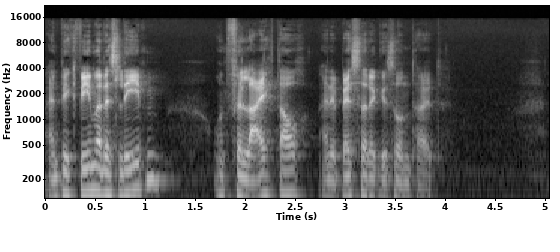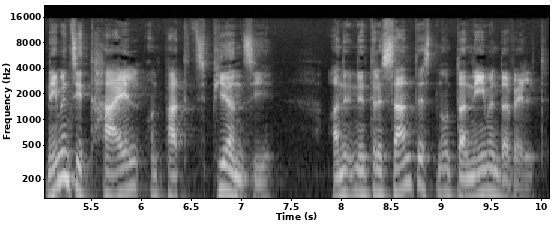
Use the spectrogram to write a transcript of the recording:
ein bequemeres Leben und vielleicht auch eine bessere Gesundheit. Nehmen Sie teil und partizipieren Sie an den interessantesten Unternehmen der Welt.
